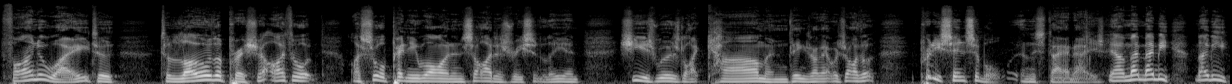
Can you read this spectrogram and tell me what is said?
find a way to to lower the pressure. I thought I saw Penny Wong inside us recently, and she used words like calm and things like that, which I thought pretty sensible in this day and age. Now, maybe maybe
